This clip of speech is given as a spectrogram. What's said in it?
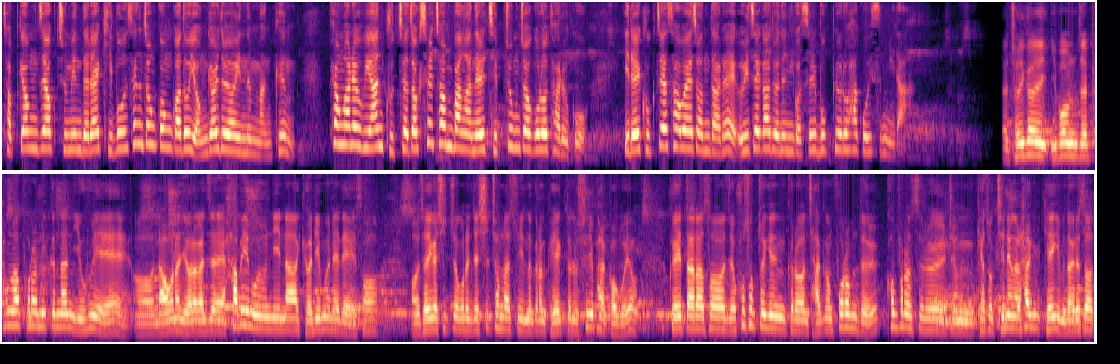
접경 지역 주민들의 기본 생존권과도 연결되어 있는 만큼 평화를 위한 구체적 실천 방안을 집중적으로 다루고 이를 국제사회에 전달해 의제가 되는 것을 목표로 하고 있습니다. 저희가 이번 이제 평화 포럼이 끝난 이후에 어, 나오는 여러 가지 합의문이나 결의문에 대해서 어, 저희가 실적으로 이제 실천할 수 있는 그런 계획들을 수립할 거고요. 그에 따라서 이제 후속적인 그런 작은 포럼들, 컨퍼런스를 좀 계속 진행을 할 계획입니다. 그래서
